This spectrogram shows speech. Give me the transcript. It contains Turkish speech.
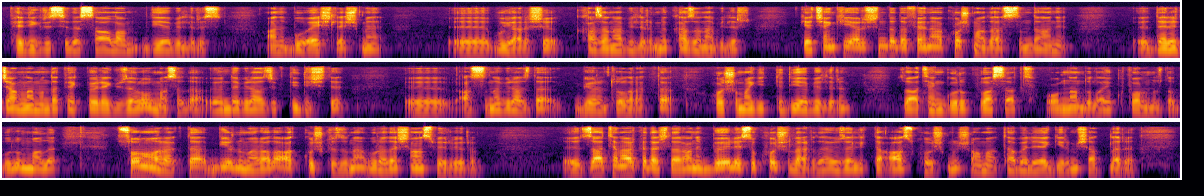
pedigrisi de sağlam diyebiliriz. Hani bu eşleşme e, bu yarışı kazanabilir mi? Kazanabilir. Geçenki yarışında da fena koşmadı aslında. Hani e, derece anlamında pek böyle güzel olmasa da önde birazcık didişti. E, aslında biraz da görüntü olarak da hoşuma gitti diyebilirim. Zaten grup vasat. Ondan dolayı kuponumuzda bulunmalı. Son olarak da bir numaralı Akkuş kızına burada şans veriyorum. E, Zaten arkadaşlar hani böylesi koşularda özellikle az koşmuş ama tabelaya girmiş atları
